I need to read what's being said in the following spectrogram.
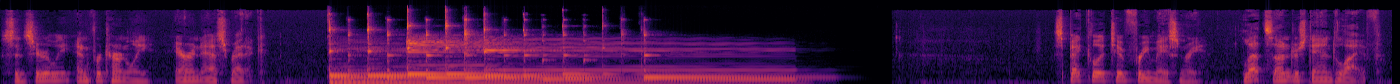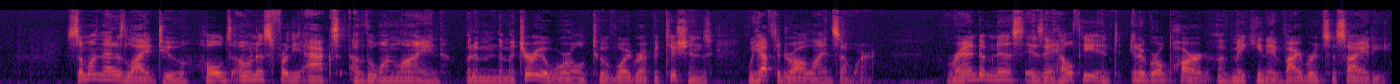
Sincerely and fraternally, Aaron S. Reddick. Speculative Freemasonry. Let's understand life. Someone that is lied to holds onus for the acts of the one lying, but in the material world, to avoid repetitions, we have to draw a line somewhere. Randomness is a healthy and integral part of making a vibrant society,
